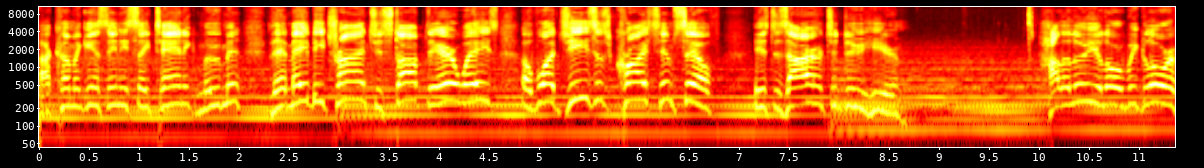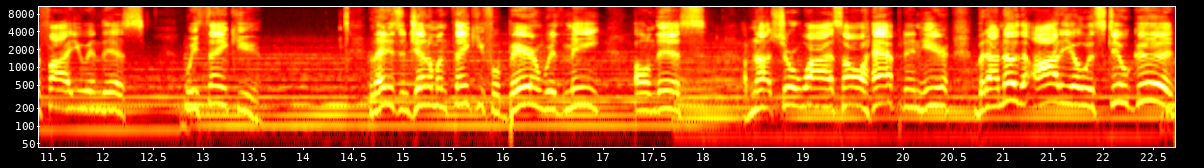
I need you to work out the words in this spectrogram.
I come against any satanic movement that may be trying to stop the airways of what Jesus Christ Himself is desiring to do here. Hallelujah, Lord. We glorify you in this. We thank you. Ladies and gentlemen, thank you for bearing with me on this. I'm not sure why it's all happening here, but I know the audio is still good.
